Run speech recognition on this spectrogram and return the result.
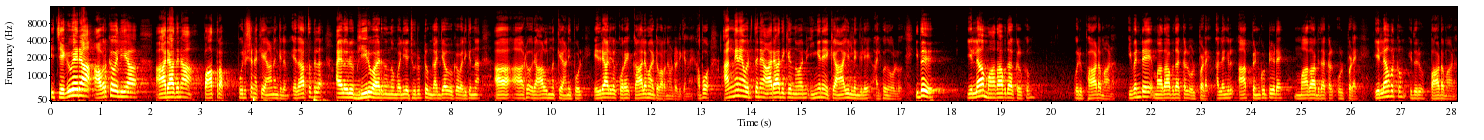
ഈ ചെഗുവേര അവർക്ക് വലിയ ആരാധന പാത്രം പുരുഷനൊക്കെ ആണെങ്കിലും യഥാർത്ഥത്തിൽ അയാൾ ഒരു ഭീരുവായിരുന്നെന്നും വലിയ ചുരുട്ടും കഞ്ചാവും ഒക്കെ വലിക്കുന്ന ഒരാളെന്നൊക്കെയാണ് ഇപ്പോൾ എതിരാളികൾ കുറേ കാലമായിട്ട് പറഞ്ഞുകൊണ്ടിരിക്കുന്നത്. അപ്പോൾ അങ്ങനെ ഒരുത്തനെ ആരാധിക്കുന്നവൻ ഇങ്ങനെയൊക്കെ ആയില്ലെങ്കിലേ അത്ഭുതമുള്ളൂ. ഇത് എല്ലാ മാതാപിതാക്കൾക്കും ഒരു പാഠമാണ്. ഇവന്റെ മാതാപിതാക്കൾ ഉൾപ്പെടെ അല്ലെങ്കിൽ ആ പെൺകുട്ടിയുടെ മാതാപിതാക്കൾ ഉൾപ്പെടെ എല്ലാവർക്കും ഇതൊരു പാഠമാണ്.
